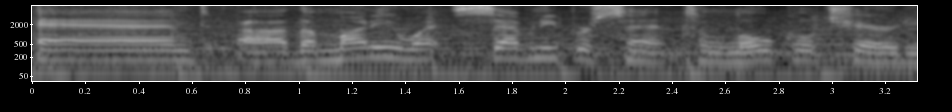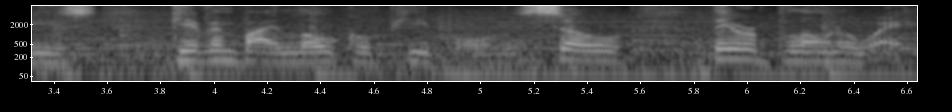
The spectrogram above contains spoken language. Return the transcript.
And uh, the money went 70% to local charities given by local people. So they were blown away.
